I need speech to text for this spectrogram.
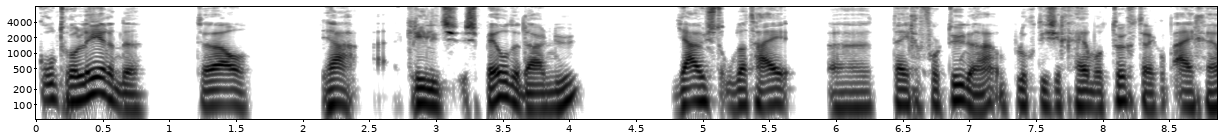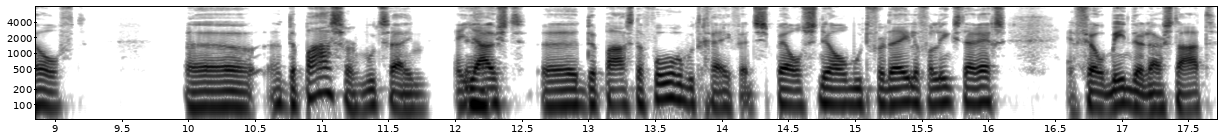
controlerende. Terwijl, ja, Krilic speelde daar nu. Juist omdat hij tegen Fortuna, een ploeg die zich helemaal terugtrekt op eigen helft, de paser moet zijn. En Ja. juist eh, de paas naar voren moet geven. Het spel snel moet verdelen van links naar rechts. En veel minder daar staat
